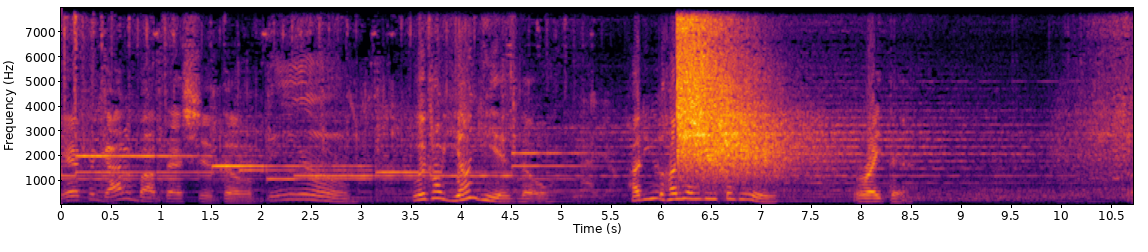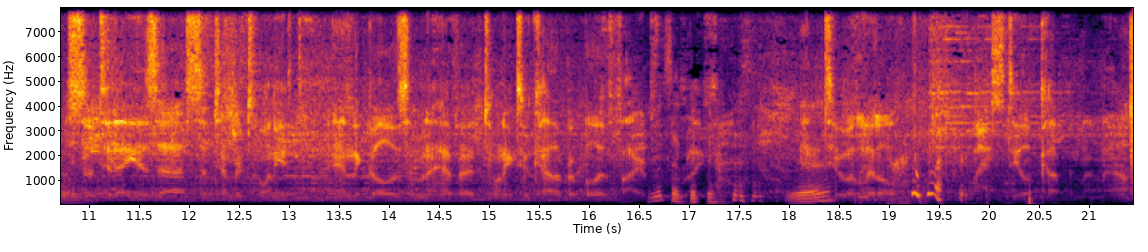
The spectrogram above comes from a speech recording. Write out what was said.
Yeah, I forgot about that shit though. Damn. Look how young he is though. How do you how young do you think he is? Right there. So today is uh, September 20th, and the goal is I'm gonna have a 22 caliber bullet fired He looks like Victor. Yeah. to a little steel cup in my mouth.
